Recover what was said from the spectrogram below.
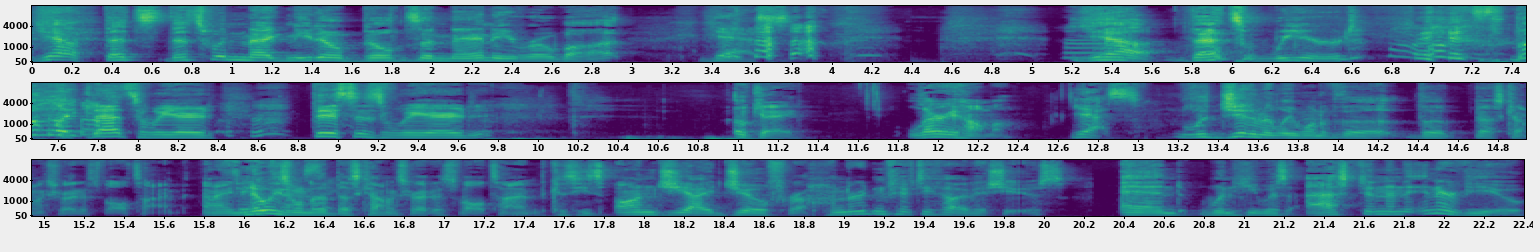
Yeah, that's that's when Magneto builds a nanny robot. Yes, Yeah, that's weird. but like, that's weird. This is weird. okay, Larry Hama. Yes, legitimately one of the the best comics writers of all time. And I know he's one of the best comics writers of all time because he's on GI Joe for 155 issues. And when he was asked in an interview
